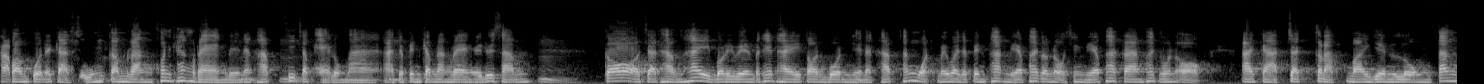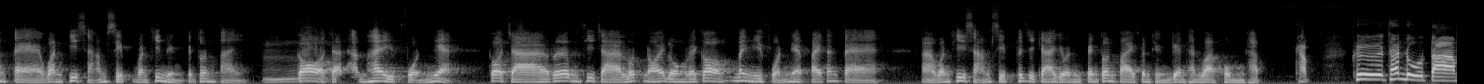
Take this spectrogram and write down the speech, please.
ครับความกดอากาศสูงกำลังค่อนข้างแรงเลยนะครับอืมที่จะแผ่ลงมาอาจจะเป็นกำลังแรงเลยด้วยซ้ำอืมก็จะทำให้บริเวณประเทศไทยตอนบนเนี่ยนะครับ ทั้งหมดไม่ว่าจะเป็นภาคเหนือภาคตะวันออกเฉียงเหนือภาคกลางภาคตะวันออก อากาศจะกลับมาเย็นลงตั้งแต่วันที่ 30 วันที่ 1 เป็นต้นไปอืมก็จะทำให้ฝนเนี่ยก็จะเริ่มที่จะลดน้อยลงแล้วก็ไม่มีฝนเนี่ยไปตั้งแต่อ่า วันที่ 30 พฤศจิกายนเป็นต้นไปจนถึงเดือนธันวาคมครับครับ คือถ้าดูตาม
